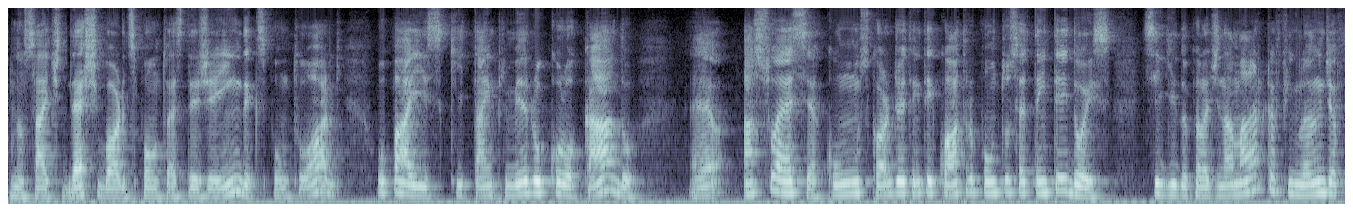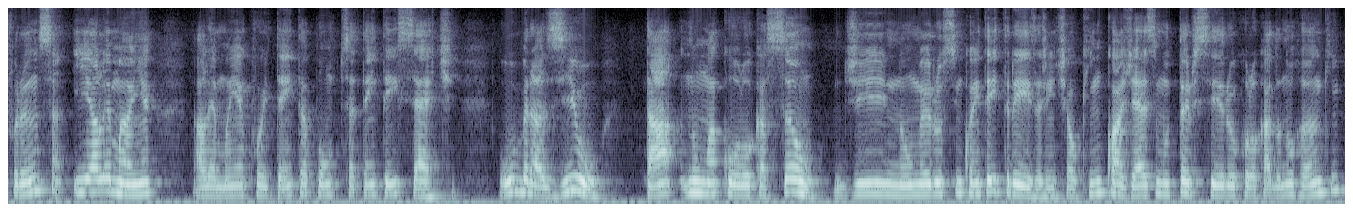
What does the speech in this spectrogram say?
no site dashboards.sdgindex.org, o país que está em primeiro colocado é a Suécia, com um score de 84,72, seguido pela Dinamarca, Finlândia, França e Alemanha, Alemanha com 80,77. O Brasil está numa colocação de número 53, a gente é o 53 colocado no ranking,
